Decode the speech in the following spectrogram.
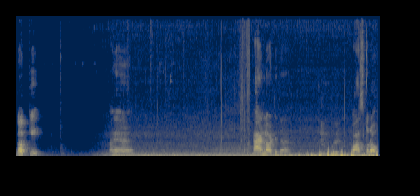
गप्की. काय आणलं वाटत पास करावं.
